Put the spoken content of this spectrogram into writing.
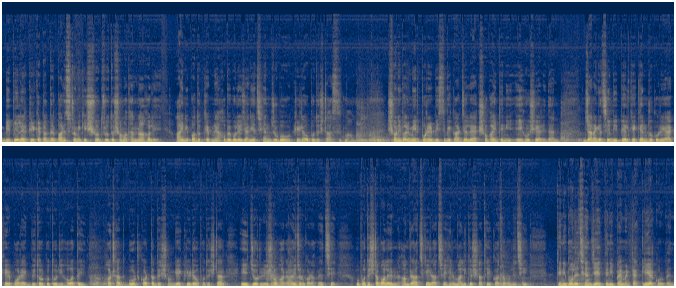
বিপিএলের ক্রিকেটারদের পারিশ্রমিক ইস্যু দ্রুত সমাধান না হলে আইনি পদক্ষেপ নেওয়া হবে বলে জানিয়েছেন যুব ও ক্রীড়া উপদেষ্টা আসিফ মাহমুদ। শনিবার মিরপুরের বিসিবি কার্যালয়ে এক সভায় তিনি এই হুঁশিয়ারি দেন। জানা গেছে বিপিএলকে কেন্দ্র করে একের পর এক বিতর্ক তৈরি হওয়াতেই হঠাৎ বোর্ড কর্তাদের সঙ্গে ক্রীড়া উপদেষ্টার এই জরুরি সভার আয়োজন করা হয়েছে। উপদেষ্টা বলেন, আমরা আজকে রাজশাহীর মালিকের সাথে কথা বলেছি। তিনি বলেছেন যে তিনি পেমেন্টটা ক্লিয়ার করবেন।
